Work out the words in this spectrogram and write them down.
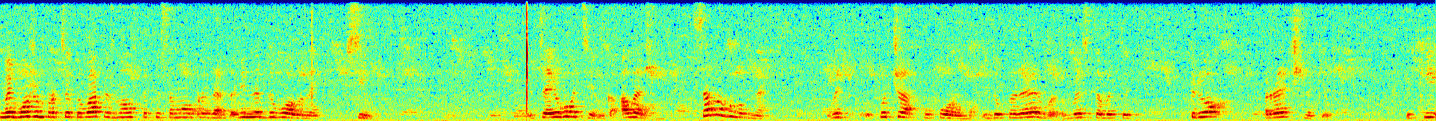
ми можемо процитувати знову ж таки самого президента. Він не вдоволений всім. Це його оцінка. Але ж саме головне від початку форуму і до перерви виставити трьох речників, які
